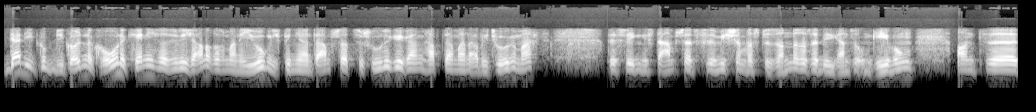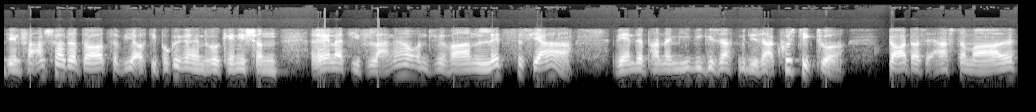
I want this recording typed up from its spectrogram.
Ja, die, die Goldene Krone kenne ich natürlich auch noch aus meiner Jugend. Ich bin ja in Darmstadt zur Schule gegangen, habe da mein Abitur gemacht Deswegen ist Darmstadt für mich schon was Besonderes, die ganze Umgebung. Und äh, den Veranstalter dort sowie auch die Booking-Agentur kenne ich schon relativ lange. Und wir waren letztes Jahr während der Pandemie, wie gesagt, mit dieser Akustiktour dort das erste Mal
